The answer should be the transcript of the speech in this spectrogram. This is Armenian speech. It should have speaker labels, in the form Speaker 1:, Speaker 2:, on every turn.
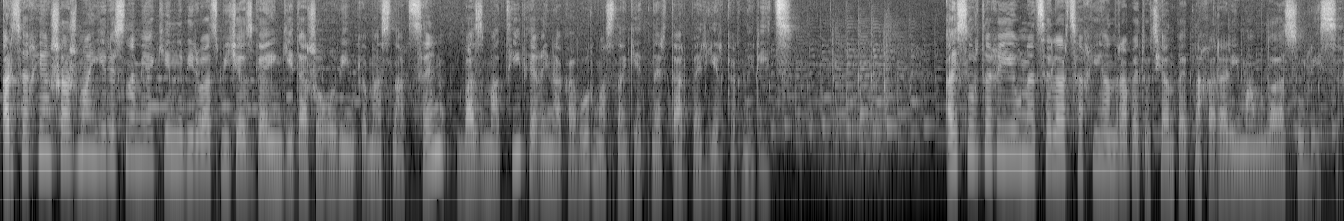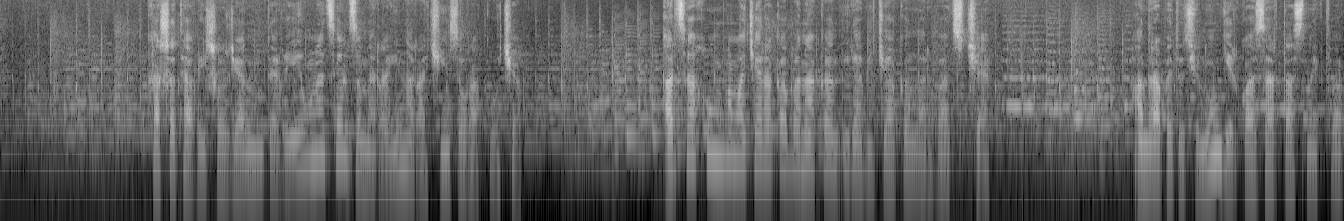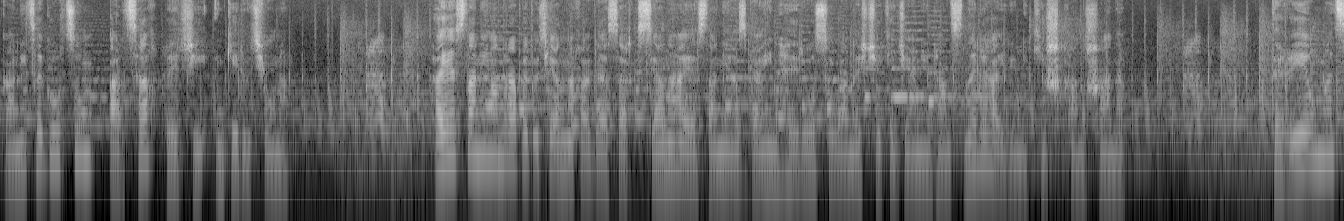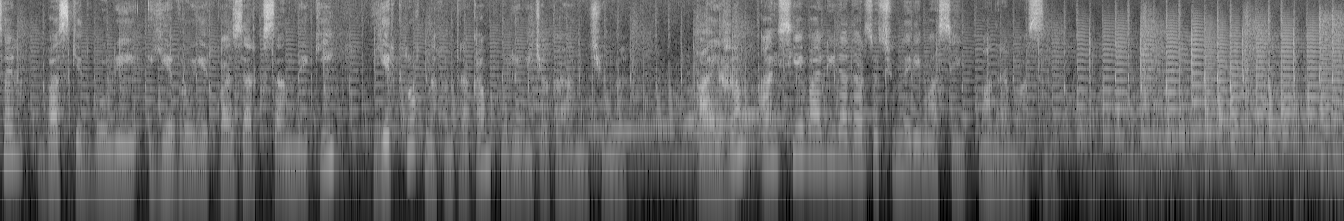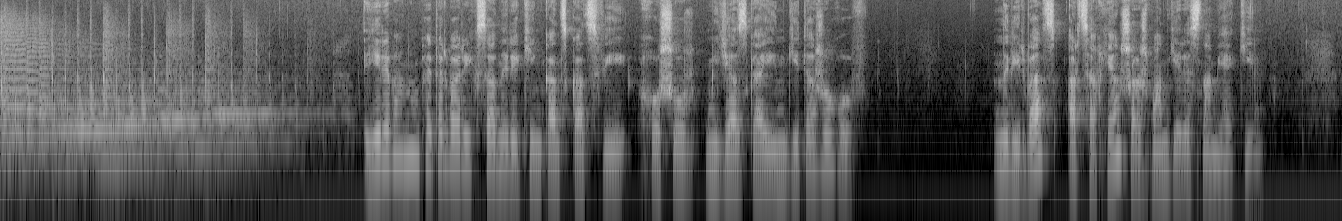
Speaker 1: Արցախյան շարժման 30-ամյակի նվիրված միջազգային գիտաժողովին կմասնակցեն բազմաթիվ հեղինակավոր մասնագետներ տարբեր երկրներից։ Այսօր տեղի է ունեցել Արցախի հանրապետության պետնախարարի մամուլոասուլիսը։ Քաշաթաղի շրջանում տեղի է ունեցել զմերային առաջին զորակոչը։ Արցախում համաճարակաբանական իրավիճակը լարված չէ։ Հանրապետությունում 2011 թվականից է գործում Արցախ բրեժի ընկերությունը։ Հայաստանի Հանրապետության նախագահ Սարգսյանը Հայաստանի ազգային հերոս Հովանես Չեքիջյանին հանձնել է հայրենիքի իշխանշանը։ Տեղի է ունեցել բասկետբոլի Եվրո 2021-ի երկրորդ նախընտրական փուլի վիճակահանությունը։ Այժմ այս եւ այլ իրադարձությունների մասին մանրամասն։ Երևանում փետրվարի 23-ին կանցկացվի խոշոր միջազգային գիտաժողով նվիրված Արցախյան շարժման 30-ամյակին։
